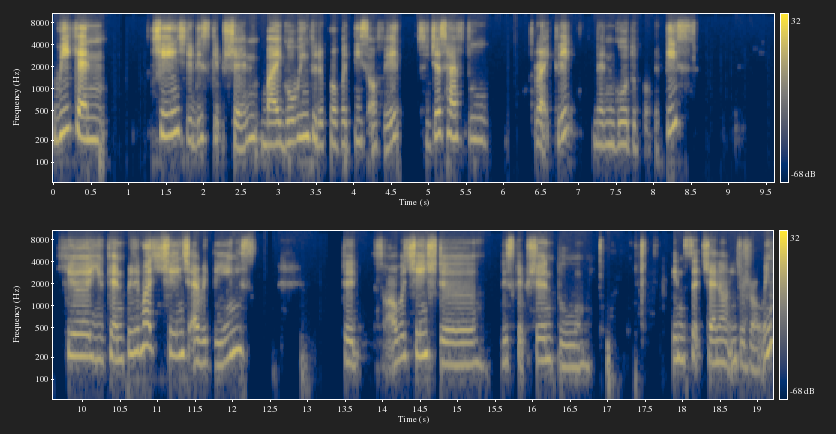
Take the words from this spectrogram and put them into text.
We can change the description by going to the properties of it. So you just have to right click, then go to properties. Here you can pretty much change everything. The, so I will change the description to insert channel into drawing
